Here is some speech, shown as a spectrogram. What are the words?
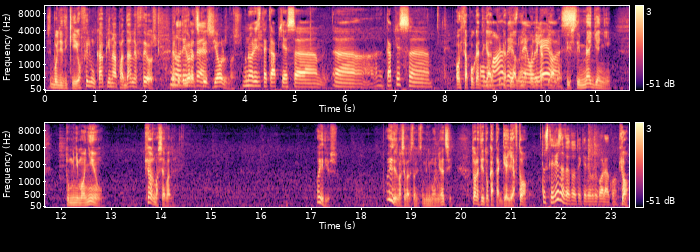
στην πολιτική, οφείλουν κάποιοι να απαντάνε ευθέως. Έρχεται η ώρα της κρίσης για όλους μας. Γνωρίζετε κάποιες. Κάποιες, ε, ε, Όχι, θα πω κάτι, κάτι, κάτι άλλο. Να πω και κάτι άλλο. Στη, στη μέγενη του μνημονίου, ποιος μας έβαλε; Ο ίδιος. Ο ίδιος μας έβαλε στο, στο μνημόνιο, έτσι. Τώρα τι το καταγγέλει αυτό; Το στηρίζατε τότε, κύριε Γρηγοράκο; Ποιο;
